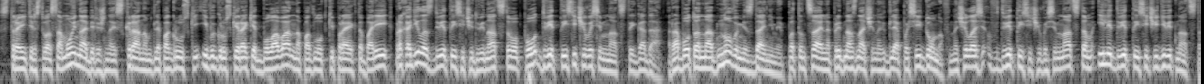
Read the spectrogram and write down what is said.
Строительство самой набережной с краном для погрузки и выгрузки ракет «Булава» на подлодке проекта «Борей» проходило с 2012 по 2018 года. Работа над новыми зданиями, потенциально предназначенных для «Посейдонов», началась в 2018 или 2019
